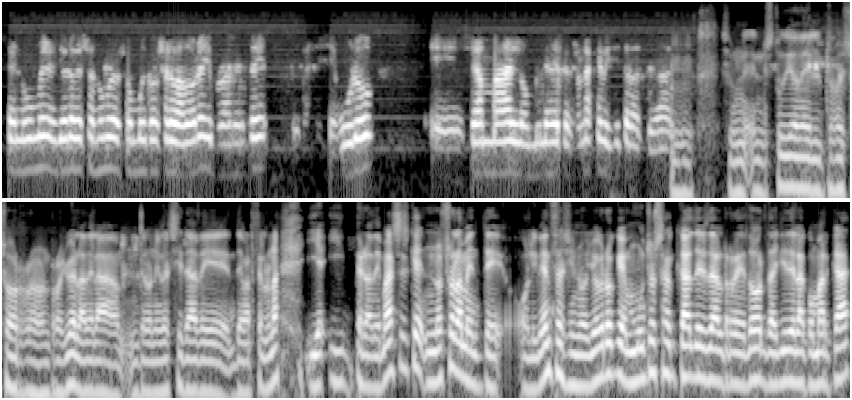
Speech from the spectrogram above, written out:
ese número, yo creo que esos números son muy conservadores y probablemente, casi seguro, eh, sean más los miles de personas que visitan la ciudad. Es un, un estudio del profesor Royuela de la, de la Universidad de, de Barcelona. Y, y- pero además es que no solamente Olivenza, sino yo creo que muchos alcaldes de alrededor de allí de la comarca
